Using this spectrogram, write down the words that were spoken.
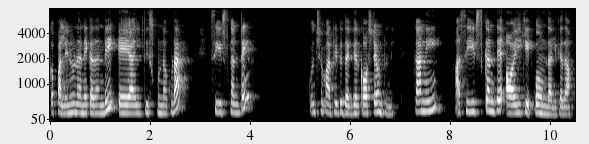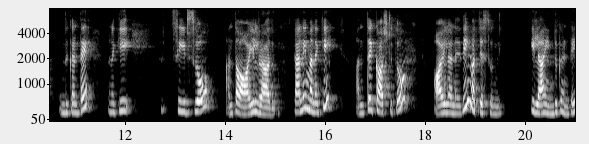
ఒక పల్లె నూనె అనే కదండి ఏ ఆయిల్ తీసుకున్నా కూడా సీడ్స్ కంటే కొంచెం అటు ఇటు దగ్గర కాస్టే ఉంటుంది. కానీ ఆ సీడ్స్ కంటే ఆయిల్కి ఎక్కువ ఉండాలి కదా. ఎందుకంటే మనకి సీడ్స్లో అంత ఆయిల్ రాదు. కానీ మనకి అంతే కాస్ట్తో ఆయిల్ అనేది వచ్చేస్తుంది. ఇలా ఎందుకంటే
